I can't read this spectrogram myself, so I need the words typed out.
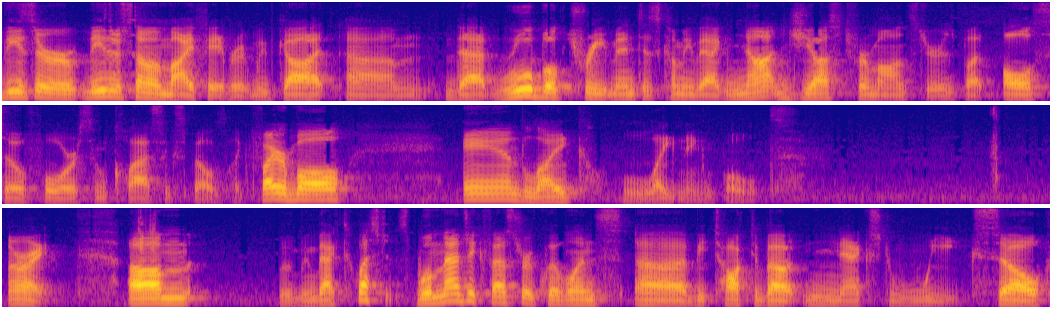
these are these are some of my favorite. We've got um, that rulebook treatment is coming back not just for monsters, but also for some classic spells like Fireball and like Lightning Bolt. All right. Um, moving back to questions. Will Magic Fest or equivalents uh, be talked about next week? So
